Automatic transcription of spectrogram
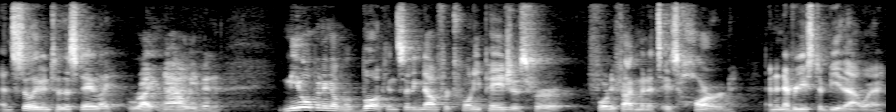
And still, even to this day, like right now, even me opening up a book and sitting down for 20 pages for 45 minutes is hard. And it never used to be that way.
